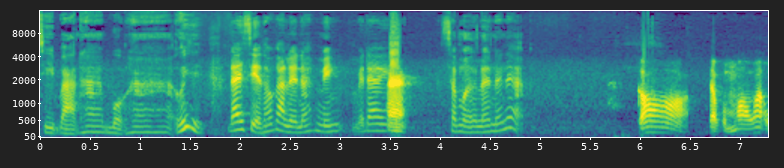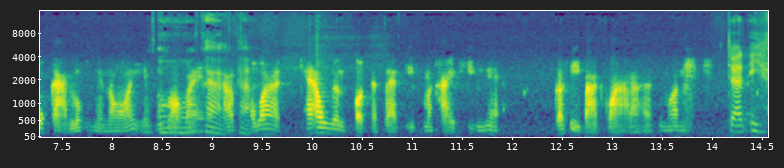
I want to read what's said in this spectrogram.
สี่บาทห้าบวกห้าห้าอุ้ย ได้เสียเท่ากันเลยนะ มิงไม่ได้อะ เสมอเลยนะเนี่ย ก็แต่ผมมองว่าโอกาสลงเนี่ยน้อยอย่างที่อ๋อบอกไปค่ะนะครับ ค่ะ เพราะว่าแค่เอาเงินสดจากแซดอิฟมาขายทิ้งเนี่ย ก็สี่บาทกว่าแล้วครับพี่มอนแจ๊สอีฟ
